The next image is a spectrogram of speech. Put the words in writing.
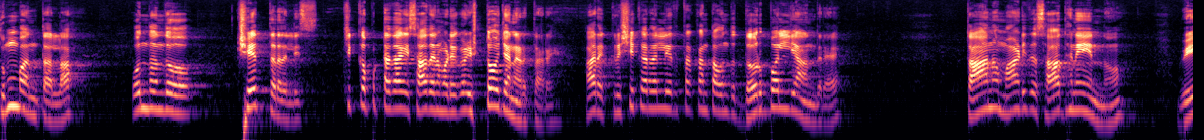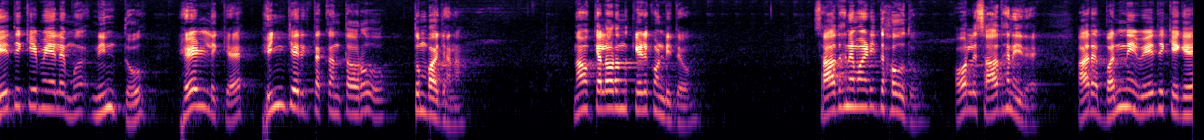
ತುಂಬ ಅಂತಲ್ಲ, ಒಂದೊಂದು ಕ್ಷೇತ್ರದಲ್ಲಿ ಚಿಕ್ಕ ಪುಟ್ಟದಾಗಿ ಸಾಧನೆ ಮಾಡಿದ ಎಷ್ಟೋ ಜನ ಇರ್ತಾರೆ. ಆದರೆ ಕೃಷಿಕರಲ್ಲಿ ಇರ್ತಕ್ಕಂಥ ಒಂದು ದೌರ್ಬಲ್ಯ ಅಂದರೆ ತಾನು ಮಾಡಿದ ಸಾಧನೆಯನ್ನು ವೇದಿಕೆ ಮೇಲೆ ನಿಂತು ಹೇಳಲಿಕ್ಕೆ ಹಿಂಜರಿತಕ್ಕಂಥವರು ತುಂಬ ಜನ. ನಾವು ಕೆಲವರನ್ನು ಕೇಳಿಕೊಂಡಿದ್ದೆವು. ಸಾಧನೆ ಮಾಡಿದ್ದು ಹೌದು, ಅವರಲ್ಲಿ ಸಾಧನೆ ಇದೆ. ಆದರೆ ಬನ್ನಿ ವೇದಿಕೆಗೆ,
